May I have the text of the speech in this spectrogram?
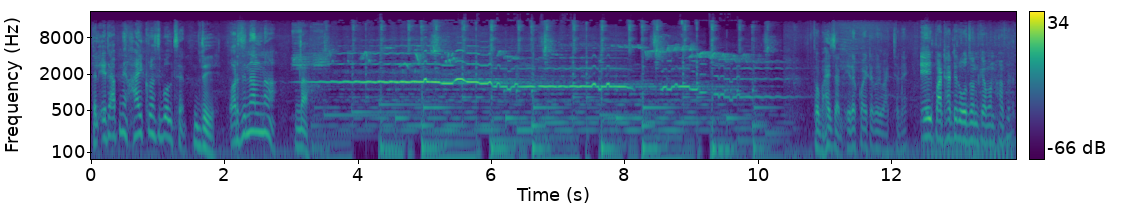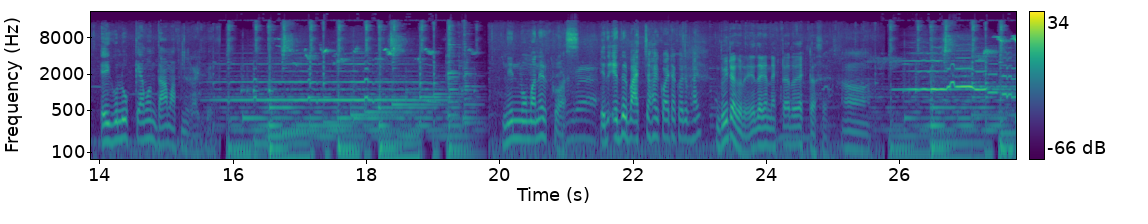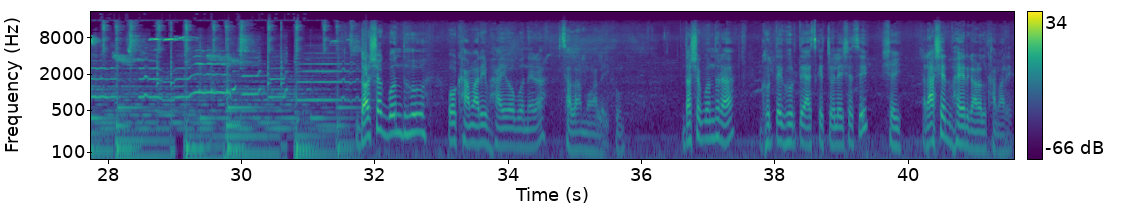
তাহলে এটা আপনি হাই ক্রস বলছেন? জি। অরিজিনাল না? না। তো ভাইজান এরা কয়টা করে বাচ্চা দেয়? এই পাঠাটির ওজন কেমন হবে? এইগুলো কেমন দাম আপনি রাখবেন? নিম্নমানের ক্রস এদের বাচ্চা হয় কয়টা করে ভাই? দুইটা করে। এ দেখেন একটা আরও একটা আছে। দর্শক বন্ধু ও খামারি ভাই ও বোনেরা, সালামু আলাইকুম। দর্শক বন্ধুরা, ঘুরতে ঘুরতে আজকে চলে এসেছি সেই রাশেদ ভাইয়ের গাড়ল খামারে।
